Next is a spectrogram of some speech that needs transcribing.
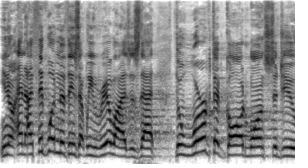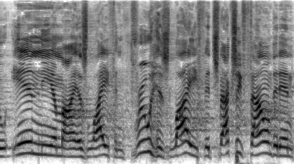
You know, and I think one of the things that we realize is that the work that God wants to do in Nehemiah's life and through his life, it's actually founded in,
